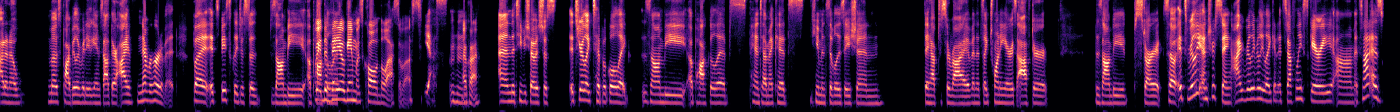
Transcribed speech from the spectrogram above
I don't know, most popular video games out there. I've never heard of it, but it's basically just a zombie Wait, apocalypse. the video game was called The Last of Us. Yes. mhm. Okay. and the TV show is just it's your like typical like zombie apocalypse pandemic hits human civilization they have to survive and it's like 20 years after the zombie start so it's really interesting i really really like it it's definitely scary um it's not as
